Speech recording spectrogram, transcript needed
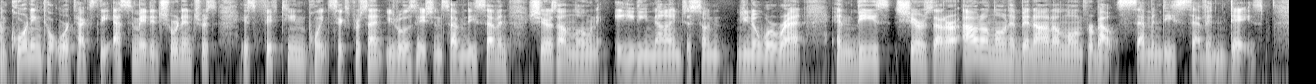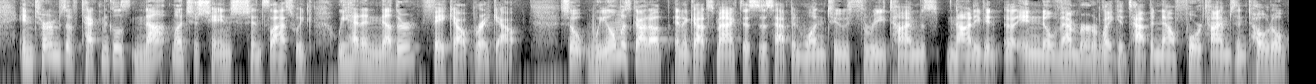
According to Ortex, the estimated short interest is 15.6%, utilization 77, shares on loan 89, just so you know where we're at. And these shares that are out on loan have been out on loan for about 77 days. In terms of technicals, not much has changed since last week. We had another fake out breakout. So we almost got up and it got smacked. This has happened one, two, three times, not even uh, in November. Like it's happened now four times in total.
